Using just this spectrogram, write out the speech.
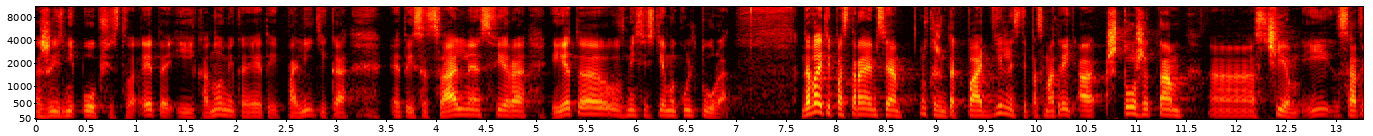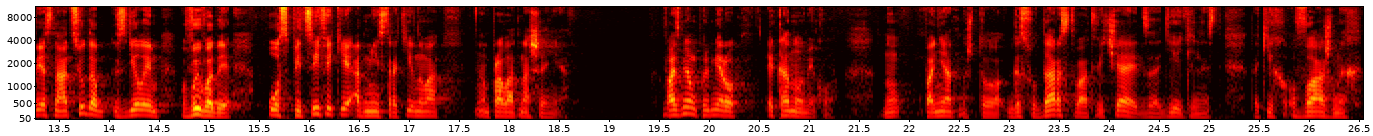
жизни общества. Это и экономика, это и политика, это и социальная сфера, и это вместе с тем и культура. Давайте постараемся, ну, скажем так, по отдельности посмотреть, а что же там э, с чем. И, соответственно, отсюда сделаем выводы о специфике административного э, правоотношения. Возьмем, к примеру, экономику. Ну, понятно, что государство отвечает за деятельность таких важных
